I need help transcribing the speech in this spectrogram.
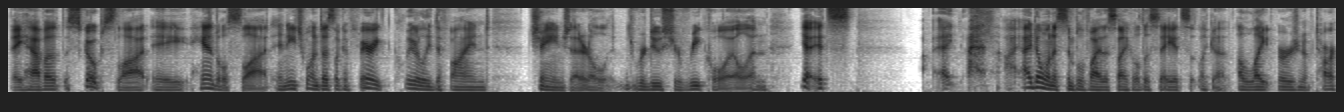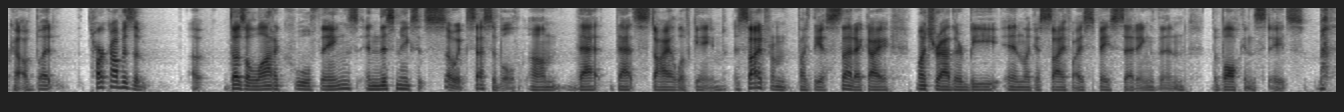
they have a, a scope slot, a handle slot, and each one does like a very clearly defined change that it'll reduce your recoil. And yeah, it's I, I don't want to simplify the cycle to say it's like a, a light version of Tarkov, but Tarkov is a, a does a lot of cool things, and this makes it so accessible. Um, that that style of game. Aside from like the aesthetic, I much rather be in like a sci-fi space setting than the Balkan states.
